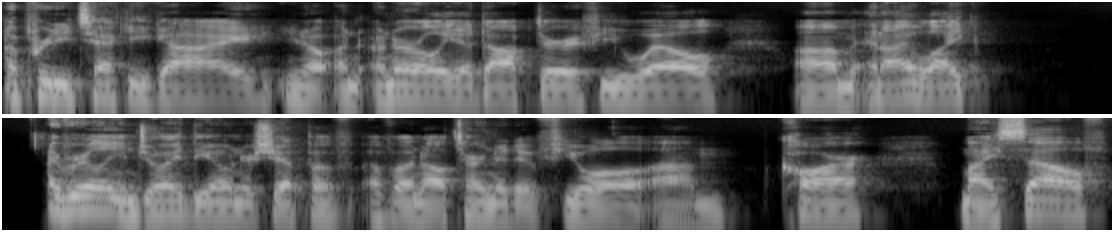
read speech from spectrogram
a pretty techie guy, you know, an, an early adopter, if you will. Um, and I like, I've really enjoyed the ownership of, of an alternative fuel um, car myself.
